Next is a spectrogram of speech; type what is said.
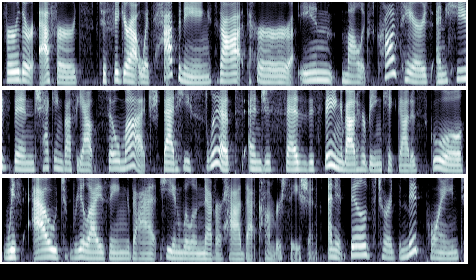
further efforts to figure out what's happening got her in Moloch's crosshairs, and he's been checking Buffy out so much that he slips and just says this thing about her being kicked out of school without realizing that he and Willow never had that conversation. And it builds toward the midpoint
